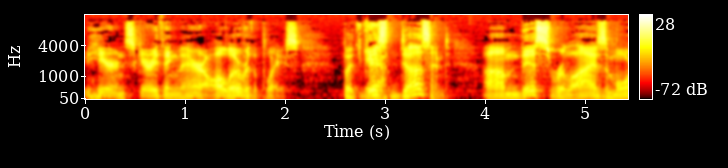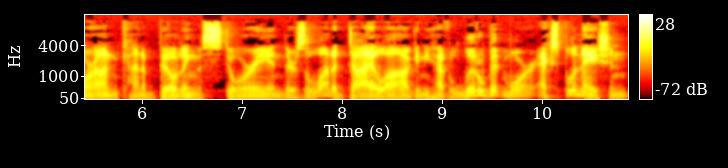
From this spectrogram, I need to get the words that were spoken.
here and scary thing there, all over the place. But this Yeah. doesn't. Um, this relies more on kind of building the story, and there's a lot of dialogue, and you have a little bit more explanation,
